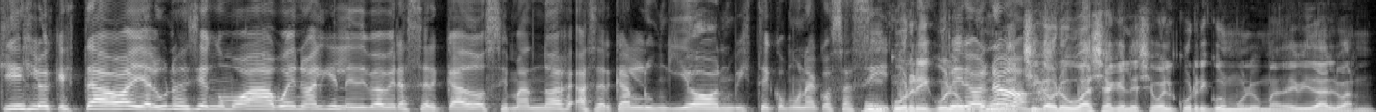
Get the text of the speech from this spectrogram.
qué es lo que estaba y algunos decían como, ah, bueno, alguien le debe haber acercado, se mandó a acercarle un guion, viste, como una cosa así. Un currículum, como la chica uruguaya que le llevó el currículum a David Albarn.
